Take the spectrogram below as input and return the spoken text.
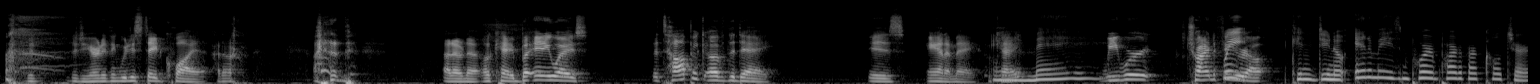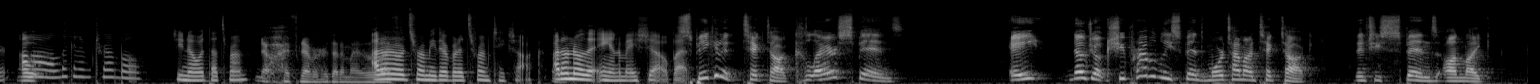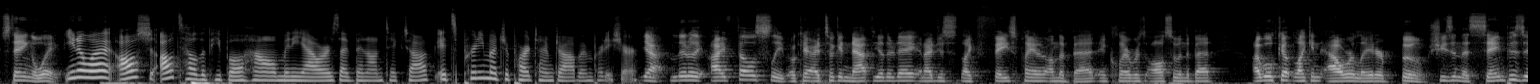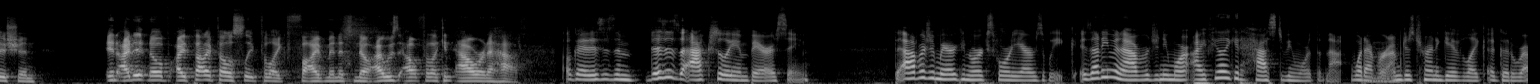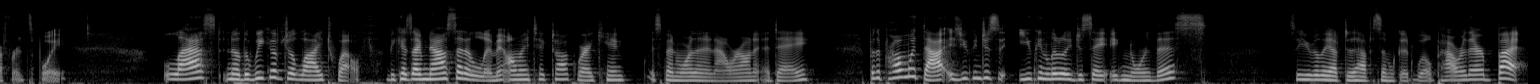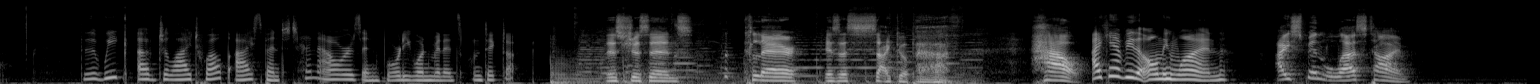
Did, did you hear anything? We just stayed quiet. I don't. I don't, I don't know. Okay, but anyways, the topic of the day is anime. Okay, Anime. we were trying to figure Wait. out. Can do you know anime is an important part of our culture? Well- oh, look at him tremble. Do you know what that's from? No, I've never heard that in my life. I don't know what it's from either, but it's from TikTok. I Oh. don't know the anime show, but Speaking of TikTok, Claire spends eight. No joke. She probably spends more time on TikTok than she spends on like staying awake. you know what? I'll sh- I'll tell the people how many hours I've been on TikTok. It's pretty much a part time job. I'm pretty sure. Yeah, literally, I fell asleep. Okay, I took a nap the other day and I just like face planted on the bed, and Claire was also in the bed. I woke up like an hour later. Boom, she's in the same position, and I didn't know if I thought I fell asleep for like five minutes. No, I was out for like an hour and a half. Okay, this is em- this is actually embarrassing. The average American works 40 hours a week. Is that even average anymore? I feel like it has to be more than that. Whatever. Mm. I'm just trying to give like a good reference point. Last, no, the week of July 12th, because I've now set a limit on my TikTok where I can't spend more than an hour on it a day. But the problem with that is you can just, you can literally just say, ignore this. So you really have to have some good willpower there. But the week of July 12th, I spent 10 hours and 41 minutes on TikTok. This just ends. Claire is a psychopath. How? I can't be the only one. I spend less time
